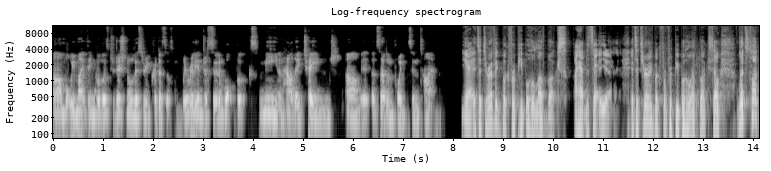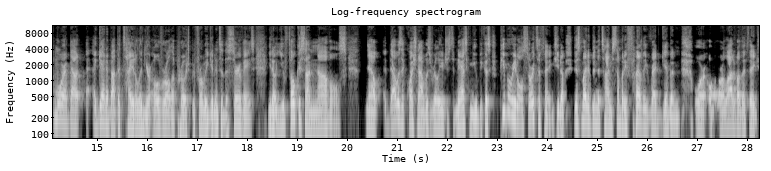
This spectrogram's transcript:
um, what we might think of as traditional literary criticism. We're really interested in what books mean and how they change um, at certain points in time. Yeah, it's a terrific book for people who love books. I have to say, yeah, it's a terrific book for, for people who love books. So let's talk more about, again, about the title and your overall approach before we get into the surveys. You know, you focus on novels. Now, that was a question I was really interested in asking you because people read all sorts of things. You know, this might have been the time somebody finally read Gibbon or, or, or a lot of other things.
